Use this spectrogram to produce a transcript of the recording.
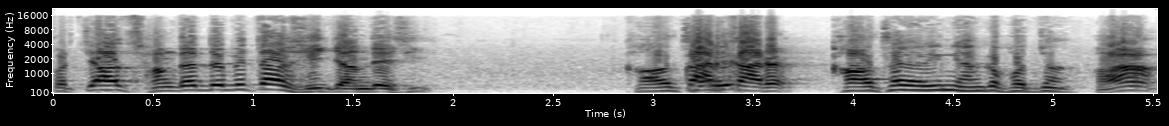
ਪ੍ਰਚਾਰ ਸੰਗਤ ਦੇ ਵਿੱਚ ਤਾਂ ਅਸੀਂ ਜਾਂਦੇ ਸੀ। ਖਾਲਸਾ ਘਰ ਘਰ। ਖਾਲਸਾ ਯਾਨੀ ਨਿਹੰਗ ਫੌਜਾਂ। ਹਾਂ।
